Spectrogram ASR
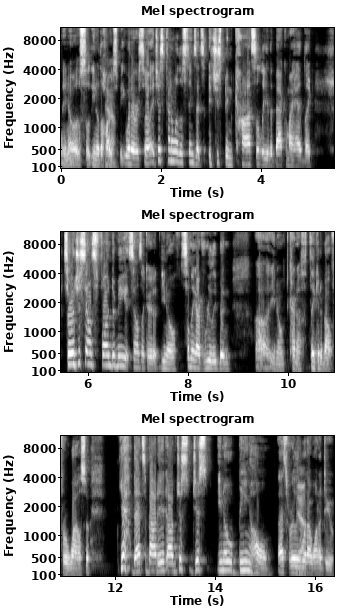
you know, so you know the heart Yeah. speak, whatever. So it's just kind of one of those things that's it's just been constantly in the back of my head, like. So it just sounds fun to me. It sounds like a you know something I've really been uh, you know kind of thinking about for a while. So yeah, that's about it. Um, just just you know being home. That's really Yeah. what I want to do.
